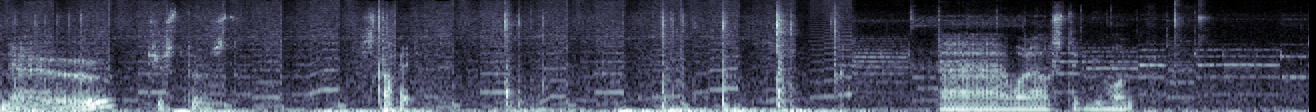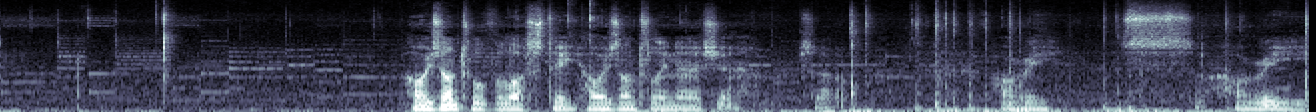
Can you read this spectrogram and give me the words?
No, just thrust. Stop it. Uh, what else did we want? Horizontal velocity, horizontal inertia. So, hori horizontal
